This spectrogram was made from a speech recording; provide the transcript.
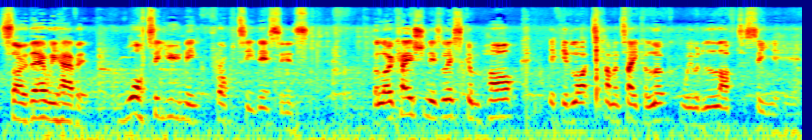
So there we have it. What a unique property this is. The location is Liscombe Park. If you'd like to come and take a look, we would love to see you here.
